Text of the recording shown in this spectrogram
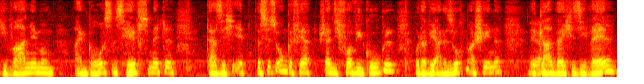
die Wahrnehmung ein großes Hilfsmittel, dass ich, das ist ungefähr, stellen Sie sich vor, wie Google oder wie eine Suchmaschine, ja. egal welche Sie wählen.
